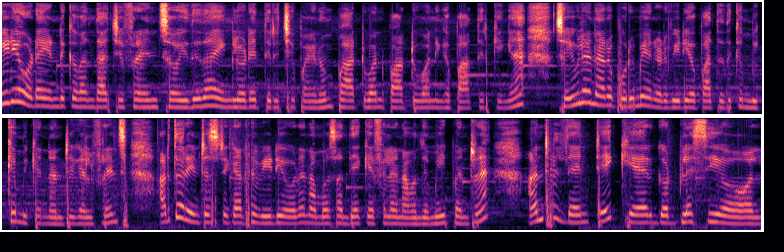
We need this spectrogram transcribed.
வீடியோவோட எண்டுக்கு வந்தாச்சு ஃப்ரெண்ட்ஸ் ஸோ இதுதான் எங்களுடைய திருச்சி பயணம். பார்ட் ஒன் பார்ட் ஒன் நீங்கள் பார்த்துருக்கீங்க. ஸோ இவ்வளோ நேரம் பொறுமையாக என்னோடய வீடியோ பார்த்ததுக்கு மிக்க மிக்க நன்றிகள் ஃப்ரெண்ட்ஸ் அடுத்த ஒரு இன்ட்ரெஸ்டிங்கான வீடியோவோட நம்ம சந்தியா கேஃபில் நான் வந்து மீட் பண்ணுறேன் until then take care god bless you all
